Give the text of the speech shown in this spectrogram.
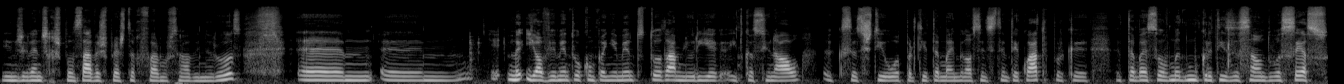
e um dos grandes responsáveis por esta reforma, o Sr. Albino Um, um, e, obviamente, o acompanhamento de toda a melhoria educacional eh, que se assistiu a partir também de 1974, porque também se houve uma democratização do acesso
